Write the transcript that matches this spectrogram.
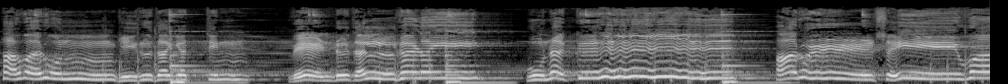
அவர் உன் இருதயத்தின் வேண்டுதல்களை உனக்கு அருள் செய்வார்.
